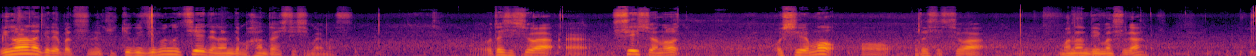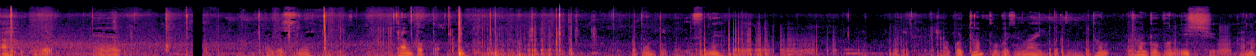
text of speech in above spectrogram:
祈らなければですね結局自分の知恵で何でも判断してしまいます。私たちは聖書の教えも私たちは学んでいますがあこれ、えー、あれですね。タンポポ。タンポポですね。あこれタンポポじゃないのかな？タンタンポポの一種かな？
